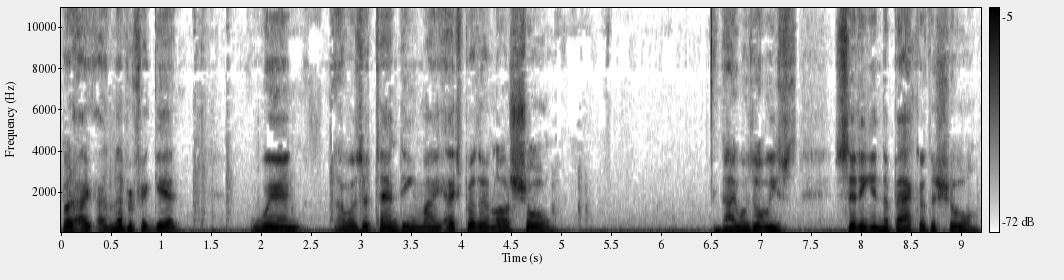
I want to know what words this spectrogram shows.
but I, I'll never forget when I was attending my ex-brother-in-law's shul, and I was always sitting in the back of the shul,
